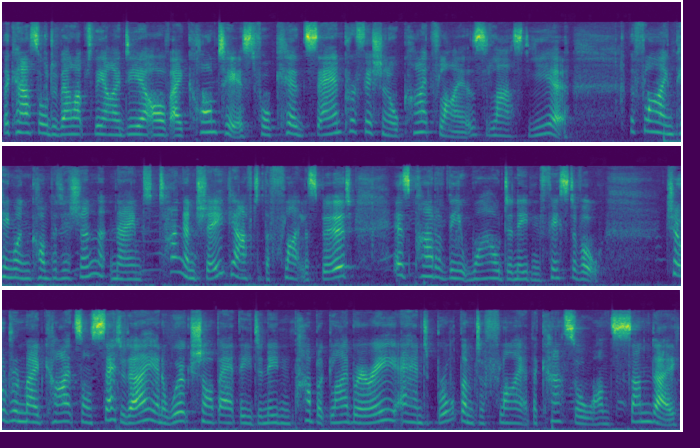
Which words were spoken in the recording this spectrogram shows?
The castle developed the idea of a contest for kids and professional kite flyers last year. The Flying Penguin competition, named tongue-in-cheek after the flightless bird, is part of the Wild Dunedin Festival. Children made kites on Saturday in a workshop at the Dunedin Public Library and brought them to fly at the castle on Sunday.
